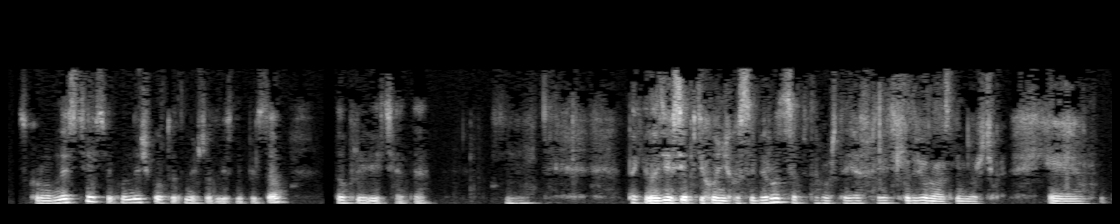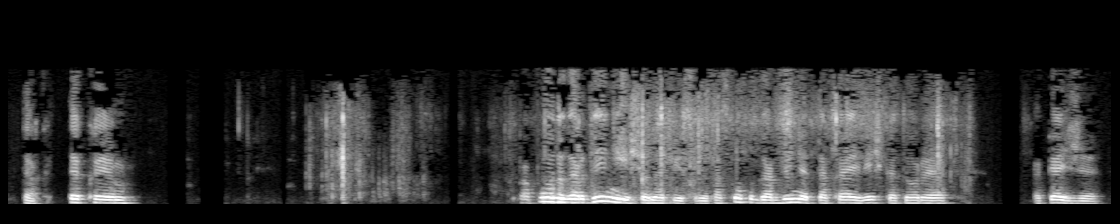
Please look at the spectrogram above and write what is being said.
скромности. Секундочку, кто-то мне что-то здесь написал. Добрый вечер, да. Так, я надеюсь, все потихонечку соберутся, потому что я, видите, подвелась немножечко. Э, так, так, э, по поводу гордыни еще написано, поскольку гордыня такая вещь, которая, опять же,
